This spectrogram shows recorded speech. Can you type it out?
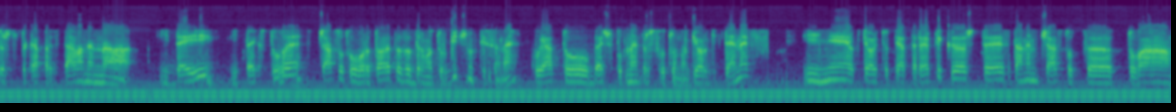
също така представяне на идеи и текстове, част от лабораторията за драматургично писане, която беше под менторството на Георги Тенев. И ние, актьорите от театър Реплика, ще станем част от това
